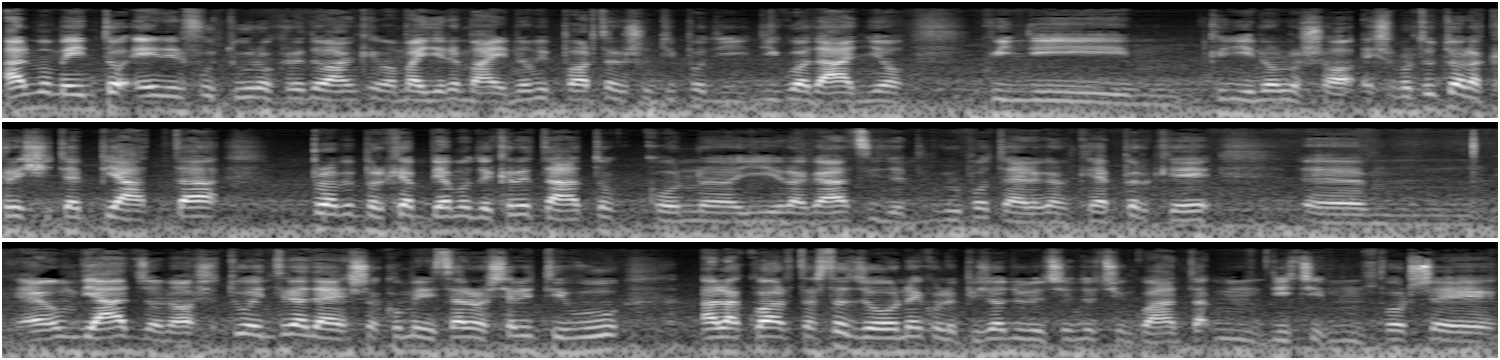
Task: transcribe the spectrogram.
al momento e nel futuro credo anche ma mai dire mai non mi porta nessun tipo di, di guadagno quindi, quindi non lo so. E soprattutto la crescita è piatta proprio perché abbiamo decretato con i ragazzi del gruppo Telegram che è perché ehm, è un viaggio, no? Se tu entri adesso come iniziare una serie TV alla quarta stagione con l'episodio 250, mm, dici mm, forse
